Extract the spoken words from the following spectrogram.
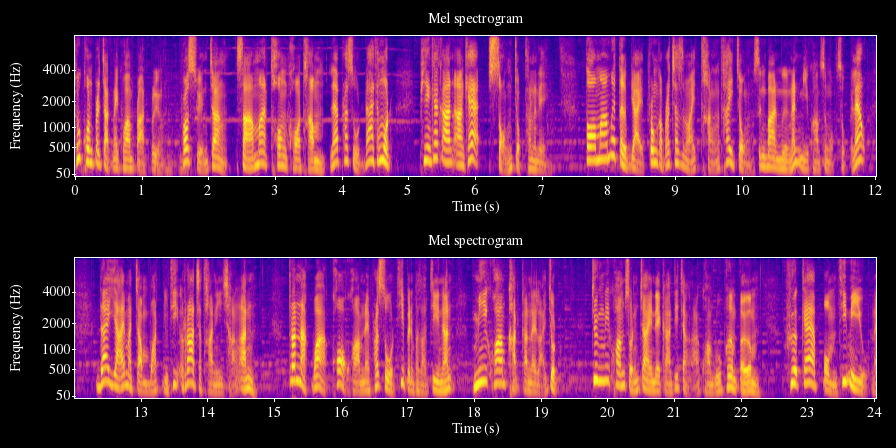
ทุกคนประจักษ์ในความปราดเปรื่อง เพราะเสวียนจ้งสามารถท่องคอธรรมและพระสูตรได้ทั้งหมด เพียงแค่การอ่านแค่ 2 จบเท่านั้นเอง ต่อมาเมื่อเติบใหญ่ตรงกับรัชสมัยถังไทจง ซึ่งบ้านเมืองนั้นมีความสงบสุขไปแล้ว ได้ย้ายมาจำวัดอยู่ที่ราชธานีฉางอัน ตระหนักว่าข้อความในพระสูตรที่เป็นภาษาจีนนั้น มีความขัดกันในหลายจุด จึงมีความสนใจในการที่จะหาความรู้เพิ่มเติม เพื่อแก้ปมที่มีอยู่ใน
